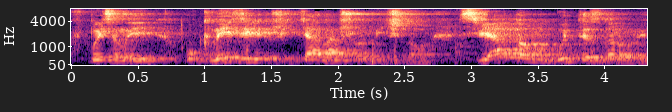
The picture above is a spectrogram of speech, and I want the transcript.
вписаний у книзі життя нашого вічного. Святом будьте здорові!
